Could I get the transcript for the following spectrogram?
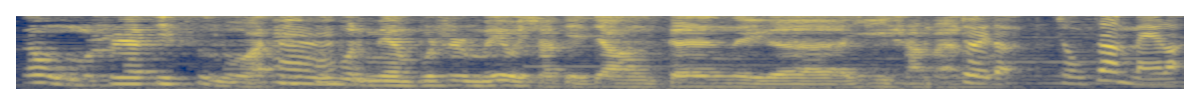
那我们说一下第四部吧。第四部里面不是没有小铁匠跟那个伊丽莎白了？对的，总算没了。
